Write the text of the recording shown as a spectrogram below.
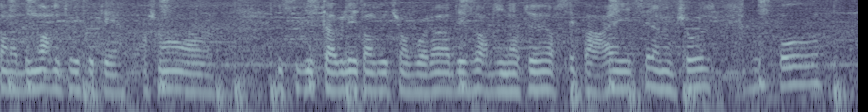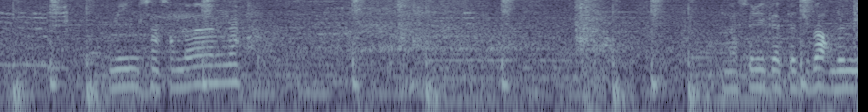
dans la baignoire de tous les côtés. Franchement, euh, ici des tablettes en veux-tu en voilà, des ordinateurs, c'est pareil, c'est la même chose. Pro, 1500 balles. On a celui avec la touch bar 2000.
